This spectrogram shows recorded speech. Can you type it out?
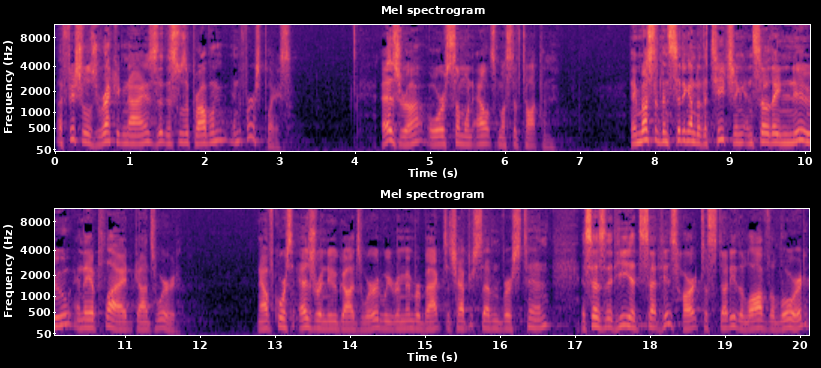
officials recognize that this was a problem in the first place? Ezra or someone else must have taught them. They must have been sitting under the teaching, and so they knew and they applied God's word. Now, of course, Ezra knew God's word. We remember back to chapter 7, verse 10. It says that he had set his heart to study the law of the Lord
